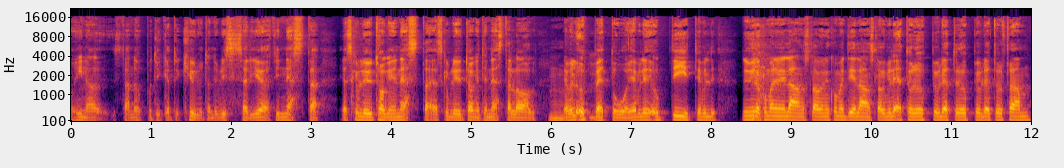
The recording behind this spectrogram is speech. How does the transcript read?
att hinna stanna upp och tycka att det är kul, utan det blir seriöst i nästa. Jag ska bli uttagen i nästa, jag ska bli uttagen till nästa lag. Jag vill upp ett år, jag vill upp dit, jag vill, nu vill jag komma ner i landslaget, nu kommer det landslaget, jag vill ett år upp, jag vill ett år upp, jag vill ett år fram.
